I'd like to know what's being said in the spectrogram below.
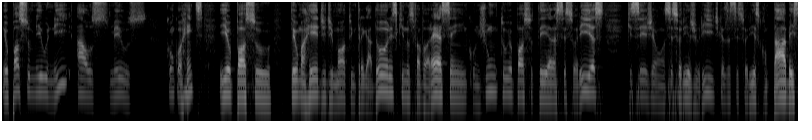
eu posso me unir aos meus concorrentes e eu posso ter uma rede de moto entregadores que nos favorecem em conjunto, eu posso ter assessorias que sejam assessorias jurídicas, assessorias contábeis,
